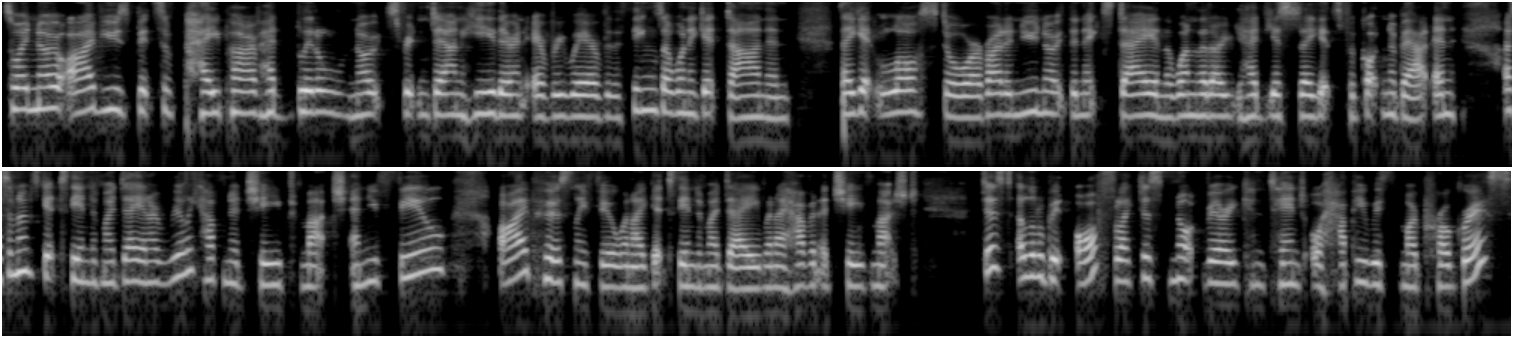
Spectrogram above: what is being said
So I know I've used bits of paper, I've had little notes written down here, there, and everywhere of the things I want to get done, and they get lost, or I write a new note the next day, and the one that I had yesterday gets forgotten about. And I sometimes get to the end of my day and I really haven't achieved much. And you feel, I personally feel when I get to the end of my day, when I haven't achieved much, just a little bit off, like just not very content or happy with my progress.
